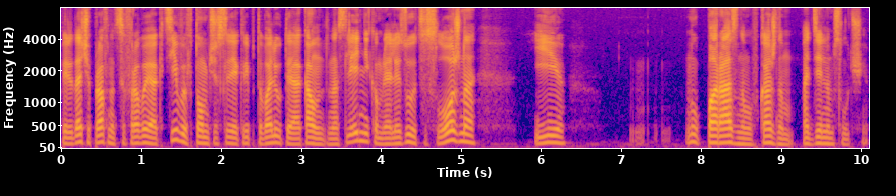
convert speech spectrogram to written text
передача прав на цифровые активы, в том числе криптовалюты и аккаунты наследникам, реализуется сложно и ну, по-разному в каждом отдельном случае.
